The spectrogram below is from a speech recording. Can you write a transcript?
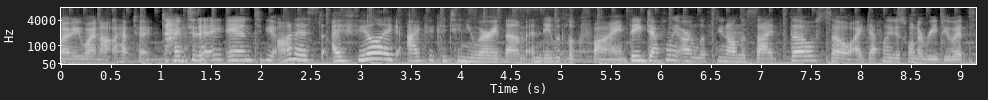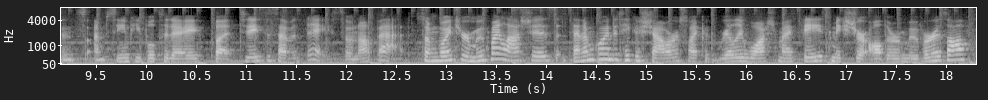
I mean, why not? I have time today. And to be honest, I feel like I could continue wearing them and they would look fine. They definitely are lifting on the sides though, so I definitely just want to redo it since I'm seeing people today, but today's the seventh day, so not bad. So I'm going to remove my lashes, then I'm going to take a shower so I could really wash my face, make sure all the remover is off,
